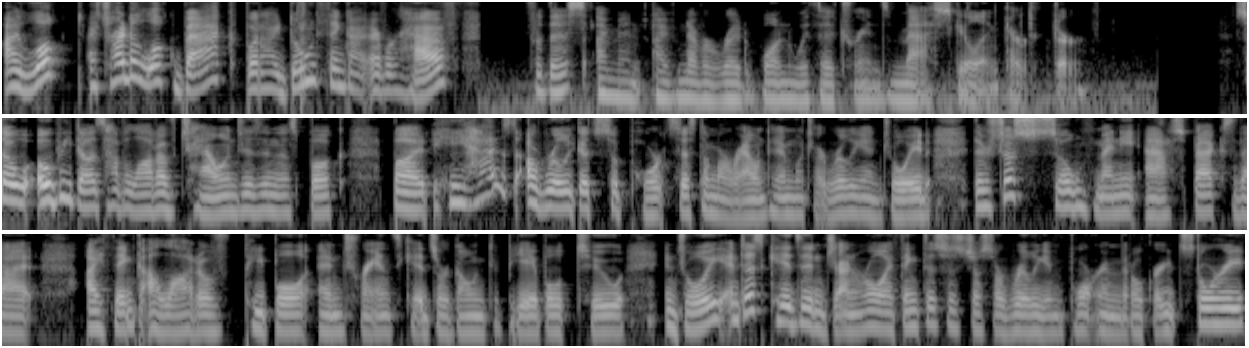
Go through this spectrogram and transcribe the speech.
I looked, I tried to look back, but I don't think I ever have. For this, I meant I've never read one with a trans masculine character. So Obie does have a lot of challenges in this book, but he has a really good support system around him, which I really enjoyed. There's just so many aspects that I think a lot of people and trans kids are going to be able to enjoy, and just kids in general. I think this is just a really important middle grade story,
